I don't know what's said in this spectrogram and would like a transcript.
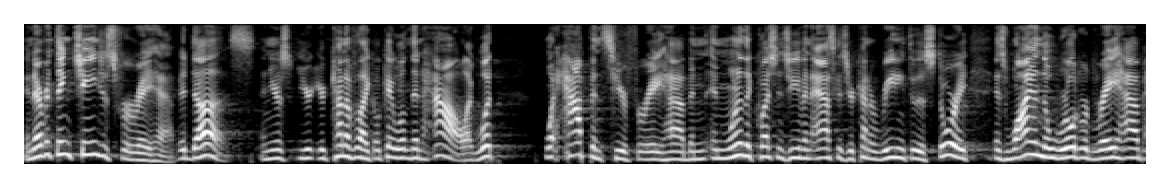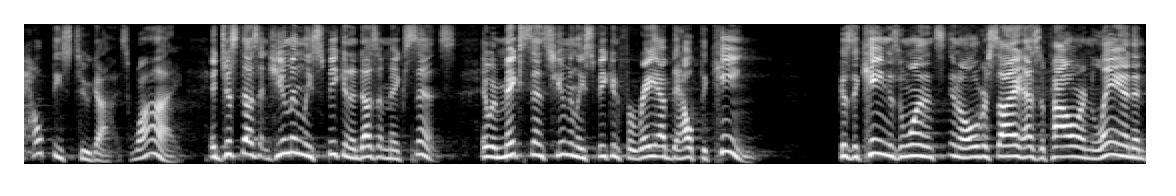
And everything changes for Rahab. It does. And you're, you're, you're kind of like, okay, well, then how? Like, what, what happens here for Rahab. And, and one of the questions you even ask as you're kind of reading through the story is why in the world would Rahab help these two guys? Why? It just doesn't, humanly speaking, it doesn't make sense. It would make sense, humanly speaking, for Rahab to help the king. Because the king is the one that's, you know, oversight, has the power and land. And,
